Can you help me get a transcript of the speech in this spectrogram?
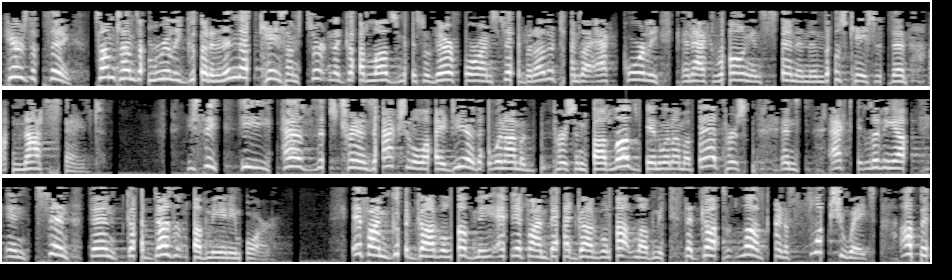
here's the thing. Sometimes I'm really good, and in that case, I'm certain that God loves me, so therefore I'm saved. But other times I act poorly and act wrong and sin, and in those cases, then I'm not saved. You see, he has this transactional idea that when I'm a good person, God loves me, and when I'm a bad person and acting, living out in sin, then God doesn't love me anymore. If I'm good, God will love me, and if I'm bad, God will not love me. That God's love kind of fluctuates up and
